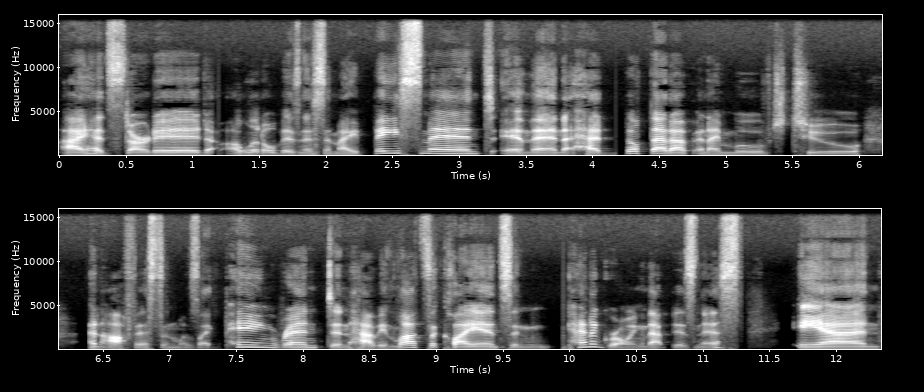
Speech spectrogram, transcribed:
I had started a little business in my basement and then had built that up and I moved to an office and was like paying rent and having lots of clients and kind of growing that business. And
